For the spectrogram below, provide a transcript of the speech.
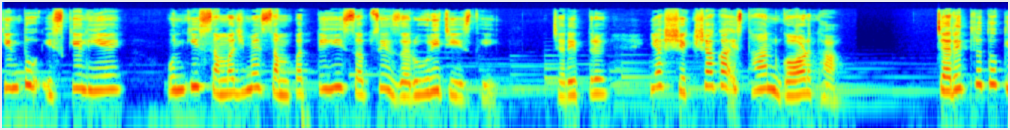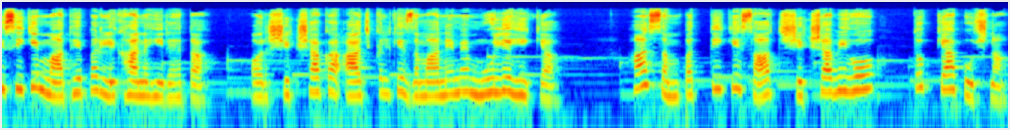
किंतु इसके लिए उनकी समझ में संपत्ति ही सबसे ज़रूरी चीज़ थी। चरित्र या शिक्षा का स्थान गौड़ था। चरित्र तो किसी के माथे पर लिखा नहीं रहता, और शिक्षा का आजकल के जमाने में मूल्य ही क्या? हाँ संपत्ति के साथ शिक्षा भी हो तो क्या पूछना?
